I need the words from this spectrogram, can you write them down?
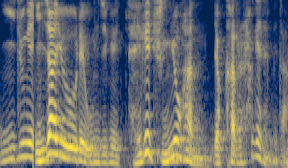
이 중에 이자율의 움직임이 되게 중요한 역할을 하게 됩니다.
